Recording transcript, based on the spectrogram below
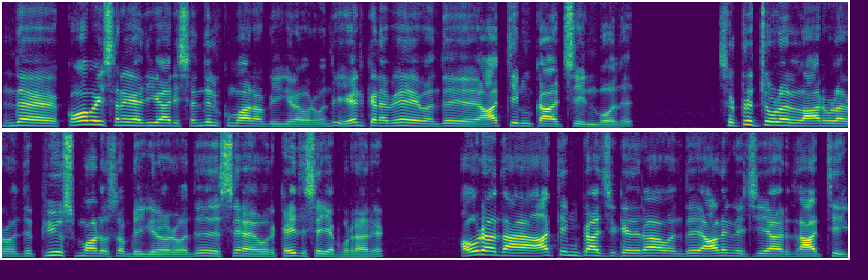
இந்த கோவை சிறை அதிகாரி செந்தில்குமார் அப்படிங்கிறவர் வந்து ஏற்கனவே வந்து அதிமுக ஆட்சியின் போது சுற்றுச்சூழல் ஆர்வலர் வந்து பியூஷ் மாடூஸ் அப்படிங்கிறவர் வந்து ஒரு கைது செய்யப்படுறாரு. அவர் அந்த அதிமுக ஆட்சிக்கு எதிராக வந்து ஆளுங்கட்சியாக இருந்த ஆட்சி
